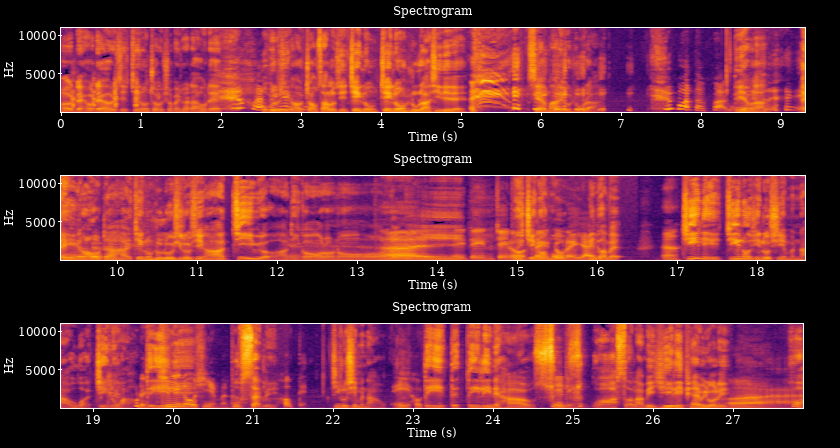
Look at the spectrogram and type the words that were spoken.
ဟုတ်တယ်ဟုတ်တယ်ဟုတ်တယ်ချိန်လုံးကြော်ရှော့မိထွက်တာဟုတ်တယ်ဟိုပြီးလို့ရှိရင်ငါတို့ចောင်းစားလို့ရှိရင်ချိန်လုံးချိန်လုံးလှူတာရှိသေးတယ်ဆီယမ်မတွေကိုလှူတာ what the fuck သိရမလားအေးငါတို့ဒါဟာချိန်လုံးလှူလို့ရှိလို့ရှိရင်ငါကြည်ပြီးတော့ဟာဒီကောင်တော့နော်လုပ်ပြီအေးချိန်ချိန်လို့လုံးချိန်လုံးမဟုတ်နဲ့ဘူးရိုက်မင်းပြောမယ်အင်းကြီးလေကြီးလို့ရှိလို့ရှိရင်မနာဘူးကွာချိန်လုံးကဟုတ်တယ်ကြီးလို့ရှိရင်မနာပိုဆက်လေဟုတ်တယ်ကြီးလို့ရှိရင်မနာဘူးအေးဟုတ်တယ်တေးတေးတေးလေးနဲ့ဟာဆုအေးလေဆုဝါဆော်လာပြီးရေလေးဖြန်းပြီးတော့လေအာဟော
